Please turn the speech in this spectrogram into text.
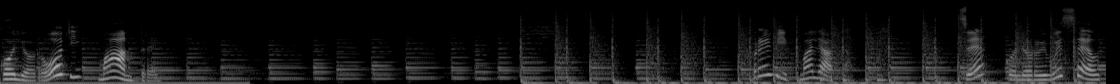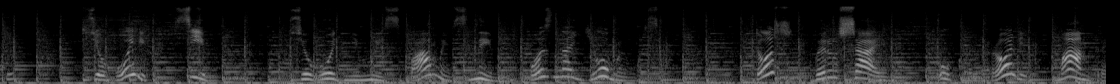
Кольорові мандри. Малята! Це кольори веселки. Всього їх сім. Сьогодні ми з вами з ними познайомимося. Тож вирушаємо у кольорові мандри.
